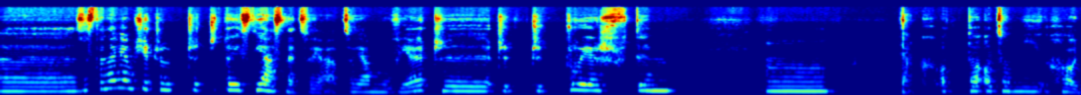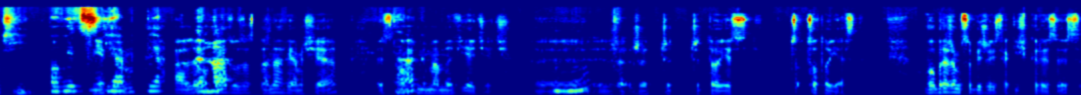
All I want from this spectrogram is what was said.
E, zastanawiam się, czy, czy, czy to jest jasne, co ja, co ja mówię, czy, czy, czy czujesz w tym, mm, tak, o to o co mi chodzi. Powiedz, Nie jak, wiem, jak... ale Aha. od razu zastanawiam się, skąd Tak. my mamy wiedzieć, e, Mhm. że, że czy, czy to jest, co, co to jest. Wyobrażam sobie, że jest jakiś kryzys.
